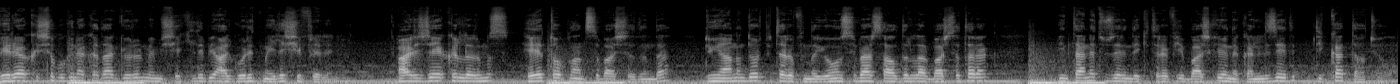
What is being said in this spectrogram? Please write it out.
Veri akışı bugüne kadar görülmemiş şekilde bir algoritma ile şifreleniyor. Ayrıca hackerlarımız heyet toplantısı başladığında dünyanın dört bir tarafında yoğun siber saldırılar başlatarak internet üzerindeki trafiği başka yöne kanalize edip dikkat dağıtıyorlar.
